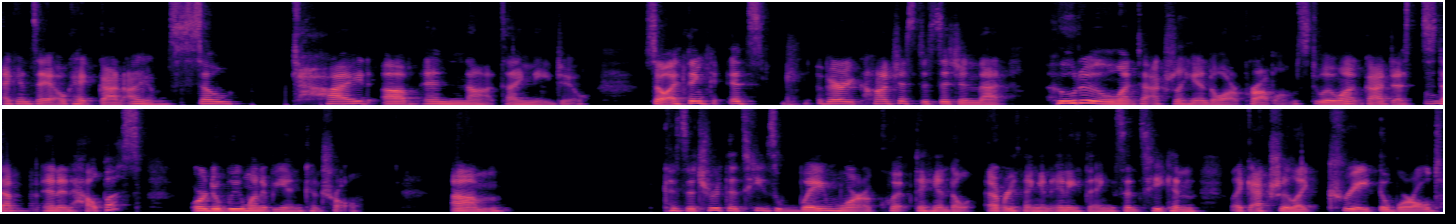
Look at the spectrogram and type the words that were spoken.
I can say, okay, God, I am so tied up in knots. I need you. So I think it's a very conscious decision that who do we want to actually handle our problems? Do we want God to step Ooh. in and help us, or do we want to be in control? Um, because the truth is he's way more equipped to handle everything and anything since he can like actually like create the world.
